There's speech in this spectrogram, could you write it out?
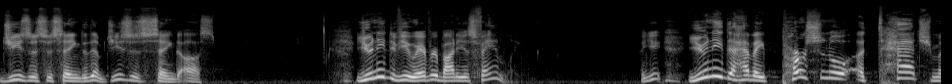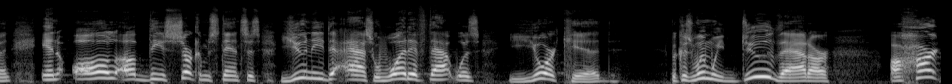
Jesus is saying to them, Jesus is saying to us, you need to view everybody as family. You, you need to have a personal attachment in all of these circumstances. You need to ask, what if that was your kid? Because when we do that, our, our, heart,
